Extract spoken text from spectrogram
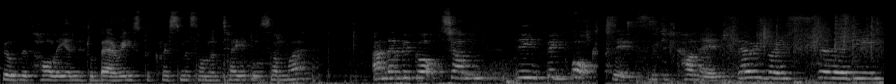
filled with holly and little berries for Christmas on a table somewhere. And then we've got um, these big boxes which have come in. Very, very sturdy,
